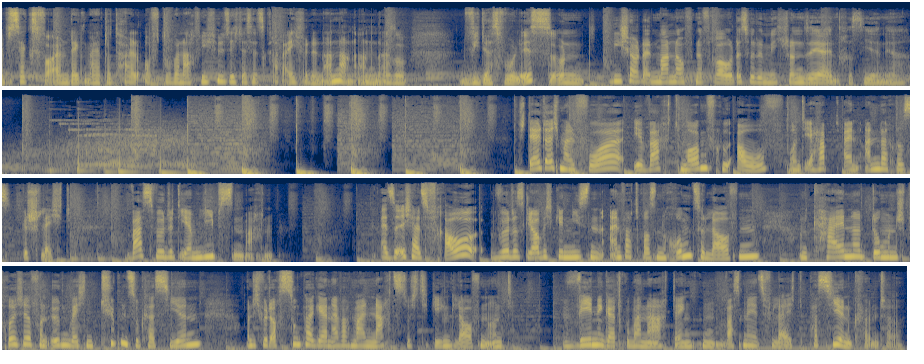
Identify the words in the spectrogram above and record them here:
beim Sex vor allem denkt man ja total oft drüber nach, wie fühlt sich das jetzt gerade eigentlich für den anderen an? Also wie das wohl ist und wie schaut ein Mann auf eine Frau? Das würde mich schon sehr interessieren, ja. Stellt euch mal vor, ihr wacht morgen früh auf und ihr habt ein anderes Geschlecht. Was würdet ihr am liebsten machen? Also ich als Frau würde es, glaube ich, genießen, einfach draußen rumzulaufen und keine dummen Sprüche von irgendwelchen Typen zu kassieren. Und ich würde auch super gern einfach mal nachts durch die Gegend laufen und weniger drüber nachdenken, was mir jetzt vielleicht passieren könnte.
